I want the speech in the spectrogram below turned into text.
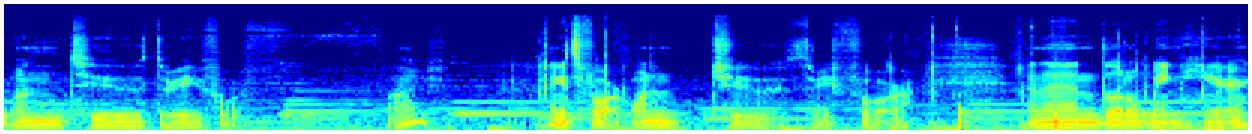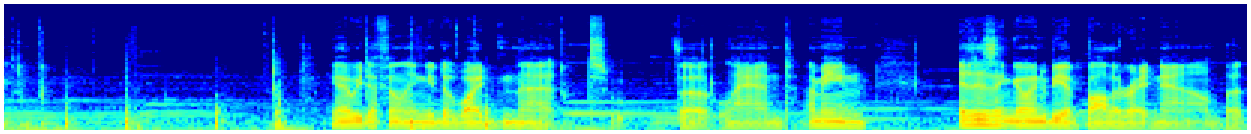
one, two, three, four, five? I think it's four. One, two, three, four. And then the little wing here. Yeah, we definitely need to widen that, the land. I mean, it isn't going to be a bother right now, but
